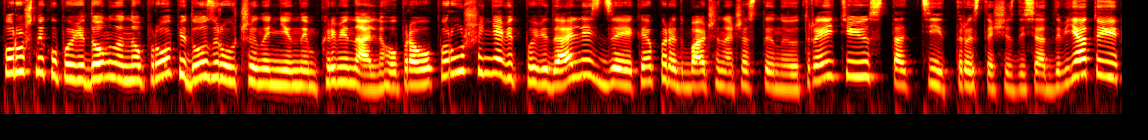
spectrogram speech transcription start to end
Порушнику повідомлено про підозру у вчиненні ним кримінального правопорушення, відповідальність за яке передбачена частиною 3 статті 369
